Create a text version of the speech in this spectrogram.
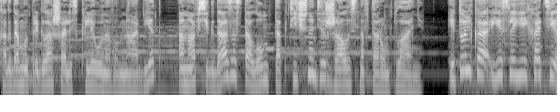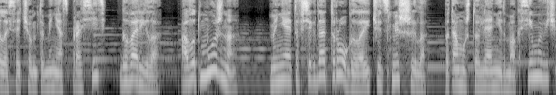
Когда мы приглашались к Леоновым на обед, она всегда за столом тактично держалась на втором плане. И только если ей хотелось о чем-то меня спросить, говорила «А вот можно?» Меня это всегда трогало и чуть смешило, потому что Леонид Максимович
